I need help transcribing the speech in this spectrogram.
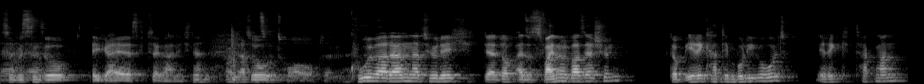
so ein bisschen ja. so, ey geil, das gibt's ja gar nicht, ne? So- so, zum Tor auch dann. Cool war dann natürlich der Dopp, also 2-0 war sehr schön. Ich glaube, Erik hat den Bulli geholt. Erik Tackmann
